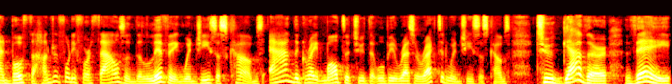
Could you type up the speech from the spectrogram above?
And both the 144,000, the living when Jesus comes, and the great multitude that will be resurrected when Jesus comes, together they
